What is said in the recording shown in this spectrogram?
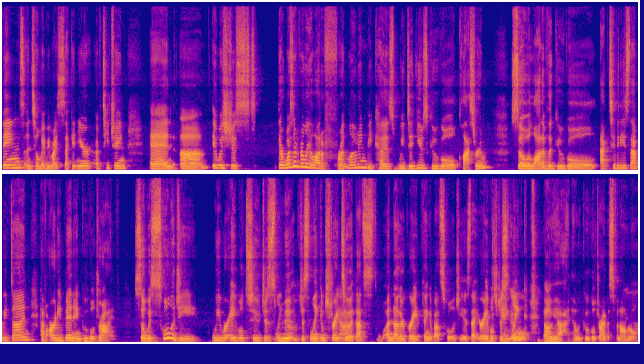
things until maybe my second year of teaching. And um, it was just, there wasn't really a lot of front loading because we did use Google Classroom. So a lot of the Google activities that we've done have already been in Google Drive. So with Schoology, we were able to just Just link them. just link them straight to it. That's another great thing about Schoology is that you're able to just And link. Google. Oh yeah, I know. And Google Drive is phenomenal.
